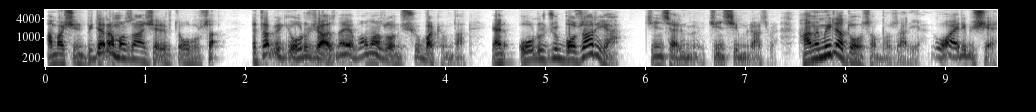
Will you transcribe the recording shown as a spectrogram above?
Ama şimdi bir de Ramazan-ı Şerif'te olursa e tabii ki oruç ağzına yapamaz onu şu bakımdan. Yani orucu bozar ya cinsel cinsi münasebet. Hanımıyla da olsa bozar yani. O ayrı bir şey.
